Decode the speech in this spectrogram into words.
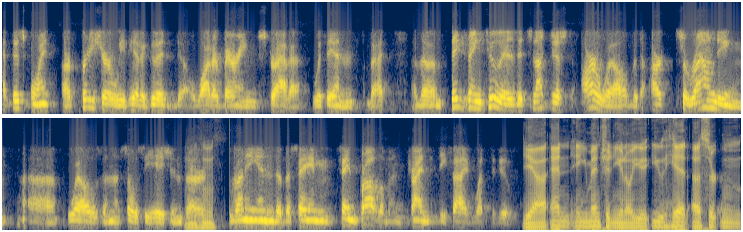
at this point are pretty sure we've hit a good water bearing strata within. But the big thing too is it's not just our well, but our surrounding uh, wells and associations mm-hmm. are running into the same same problem and trying to decide what to do. Yeah, and, and you mentioned you know you you hit a certain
